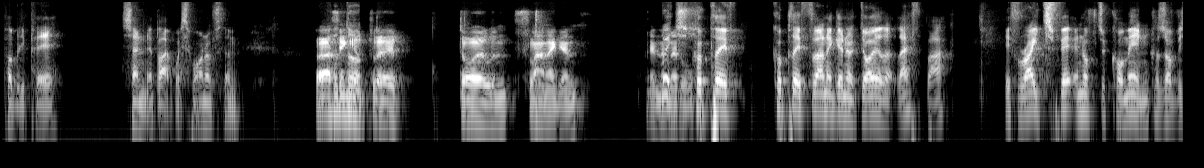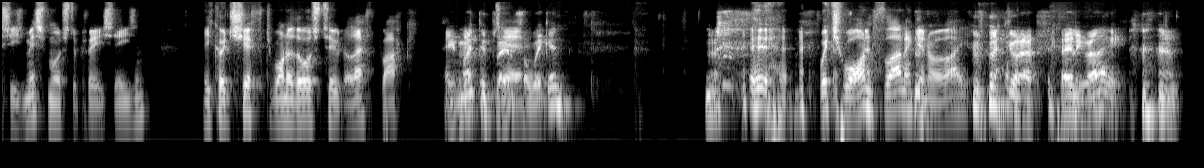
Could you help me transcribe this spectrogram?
probably play centre back with one of them. Well, I think he'll play Doyle and Flanagan in the Which middle. Could play could play Flanagan or Doyle at left back. If Wright's fit enough to come in, because obviously he's missed most of the preseason, he could shift one of those two to left back. He might be playing uh, for Wigan. Which one, Flanagan or Wright? Fairly right.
